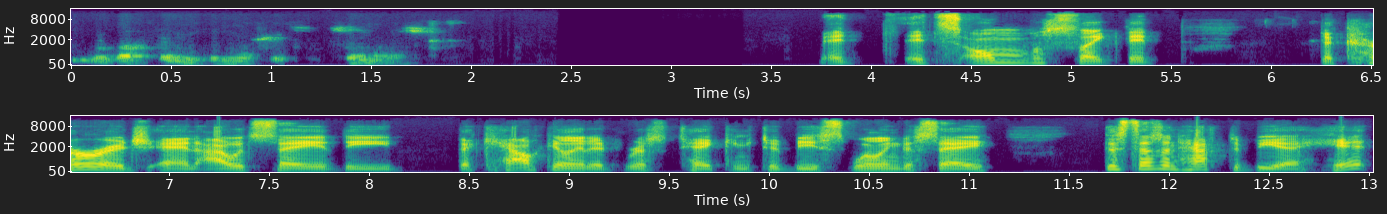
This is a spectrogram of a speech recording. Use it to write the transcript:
you know, that kind of commercial success. It, it's almost like that the courage and I would say the the calculated risk taking to be willing to say this doesn't have to be a hit,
